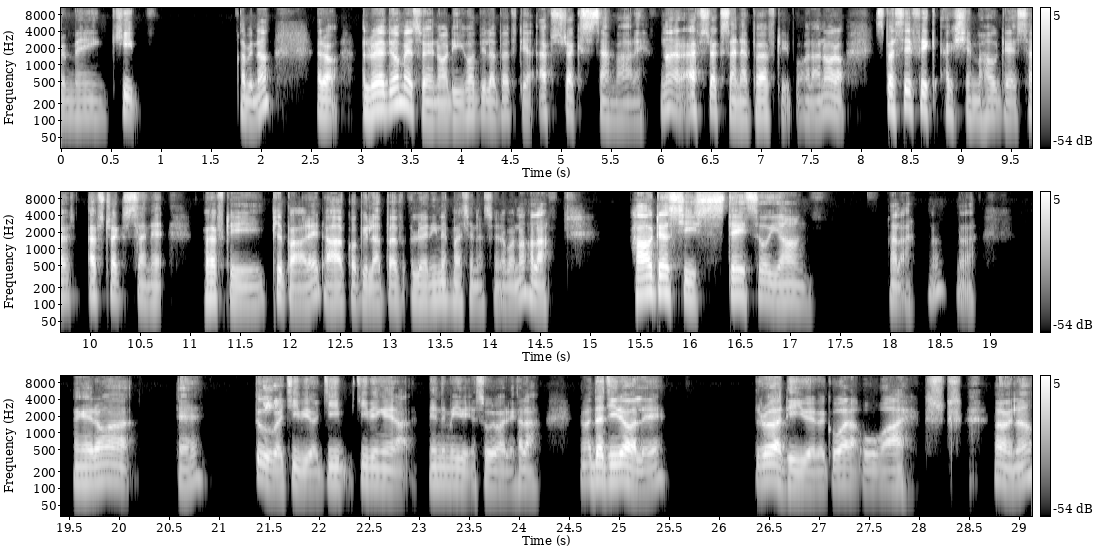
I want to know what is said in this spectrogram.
remain keep ဟုတ်ပြီနော်အဲ့တော့အလွယ်ပြောမယ်ဆိုရင်တော့ဒီ copular verb တွေက abstract ဆန်ပါတယ်နော် abstract ဆန်တဲ့ verb တွေပေါ့ဟုတ်လားနော်အဲ့တော့ specific action မဟုတ်တဲ့ abstract ဆန်တဲ့ verb တွေဖြစ်ပါတယ်ဒါက copular verb အလွယ်နည်းနဲ့မှတ်ချင်တယ်ဆိုရင်ပေါ့နော်ဟုတ်လား how does she stay so young ဟုတ်လားနော်ငငယ်တော့ကအဲသူ့ကိုပဲကြည့်ပြီးတော့ကြည်ကြည်ပင်ခဲ့တာမင်းသမီးတွေအဆိုတော်တွေဟုတ်လားနော်အသက်ကြီးတော့လေ သူတို့ကဒီရွယ်ပဲကိုကအိုဝါဟုတ်ပြီနော်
